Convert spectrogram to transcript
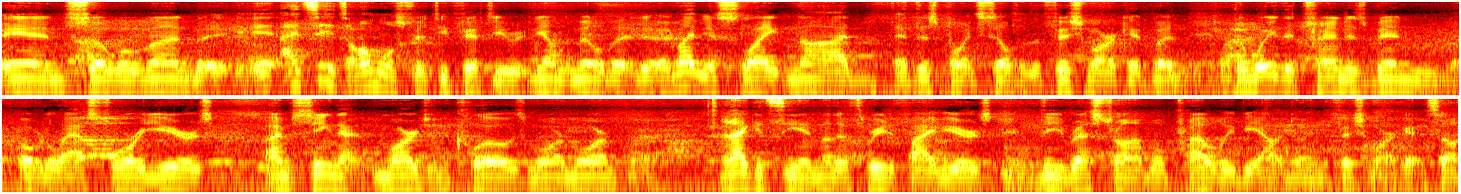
and so we'll run. But it, I'd say it's almost 50-50 down the middle. But it might be a slight nod at this point still to the fish market. But the way the trend has been over the last four years, I'm seeing that margin close more and more. And I could see in another three to five years, the restaurant will probably be outdoing the fish market. So,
